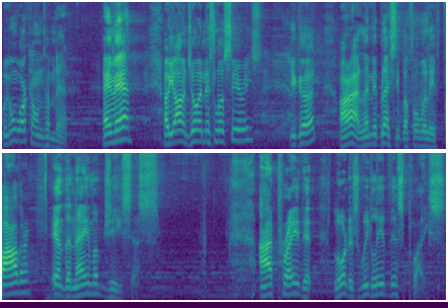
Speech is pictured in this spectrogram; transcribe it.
we're to work on some of that. Amen. Are y'all enjoying this little series? You good? All right, let me bless you before we leave. Father, in the name of Jesus, I pray that, Lord, as we leave this place,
